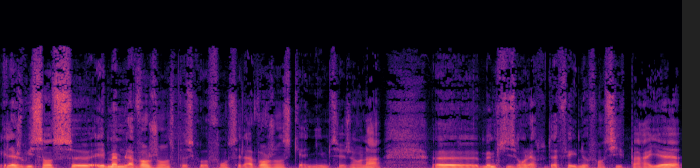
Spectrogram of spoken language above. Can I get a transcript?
Et la jouissance, euh, et même la vengeance, parce qu'au fond, c'est la vengeance qui anime ces gens-là, euh, même s'ils ont l'air tout à fait inoffensifs par ailleurs,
